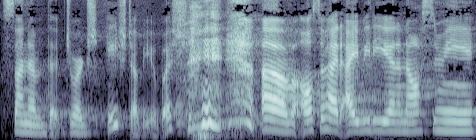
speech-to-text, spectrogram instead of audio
son of the George H.W. Bush, um, also had IBD and an ostomy,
